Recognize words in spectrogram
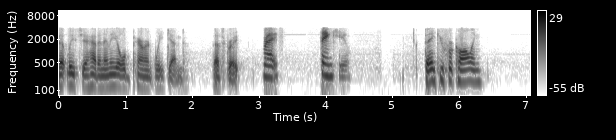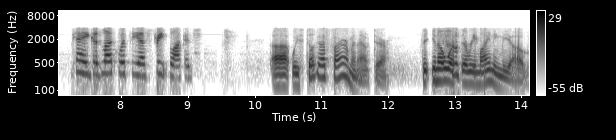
at least you had an any old parent weekend. That's great. Right. Thank you. Thank you for calling. Okay. Good luck with the uh, street blockage. Uh, we still got firemen out there. You know what they're reminding me of?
